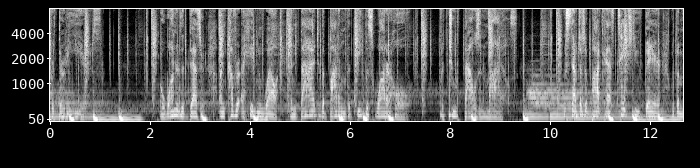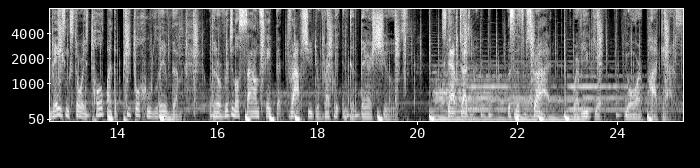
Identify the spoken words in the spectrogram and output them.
for 30 years? Or wander the desert, uncover a hidden well, and dive to the bottom of the deepest water hole for 2,000 miles? The Snap Judgment podcast takes you there with amazing stories told by the people who live them, with an original soundscape that drops you directly into their shoes. Snap Judgment Listen and subscribe wherever you get your podcasts.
